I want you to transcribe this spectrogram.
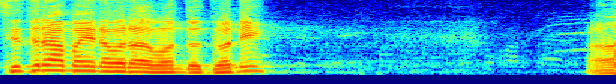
ಸಿದ್ದರಾಮಯ್ಯನವರ ಒಂದು ಧ್ವನಿ. ಆ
